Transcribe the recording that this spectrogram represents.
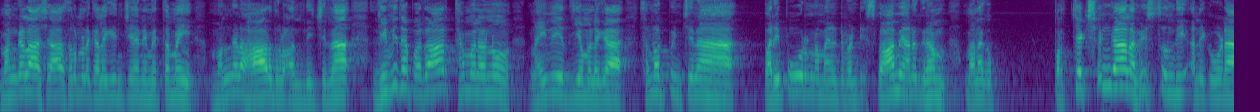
మంగళాశాస్త్రములు కలిగించే నిమిత్తమై మంగళహారతులు అందించిన వివిధ పదార్థములను నైవేద్యములుగా సమర్పించిన పరిపూర్ణమైనటువంటి స్వామి అనుగ్రహం మనకు ప్రత్యక్షంగా లభిస్తుంది అని కూడా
